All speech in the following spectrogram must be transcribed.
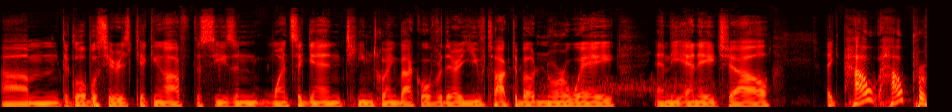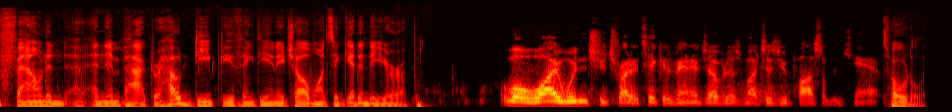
Um, the Global Series kicking off the season once again, teams going back over there. You've talked about Norway and the NHL. Like how how profound an, an impact or how deep do you think the NHL wants to get into Europe? Well, why wouldn't you try to take advantage of it as much as you possibly can? Totally.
